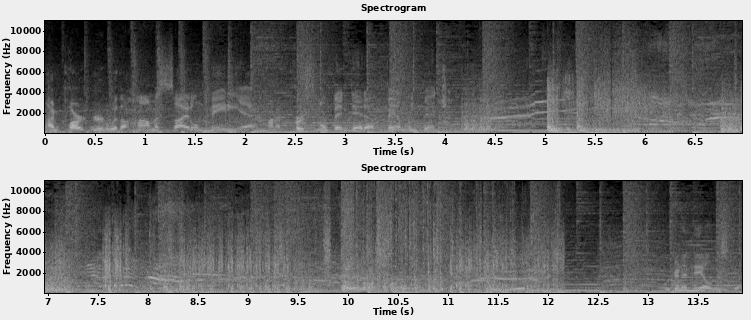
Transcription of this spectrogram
I'm partnered with a homicidal maniac on a personal vendetta of family vengeance. We're gonna nail this guy.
